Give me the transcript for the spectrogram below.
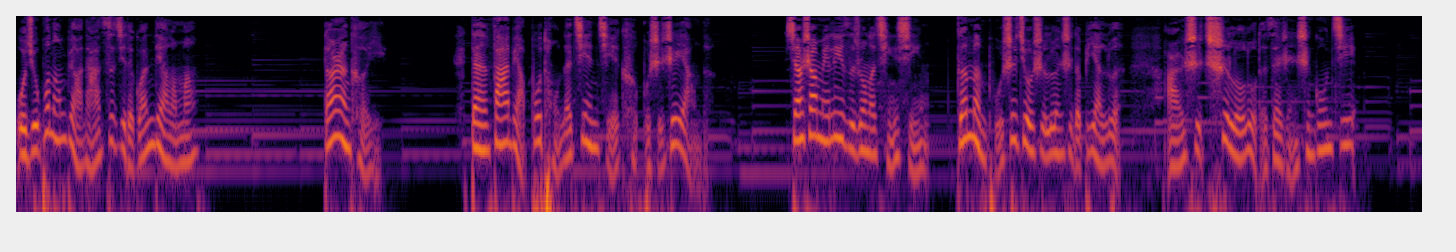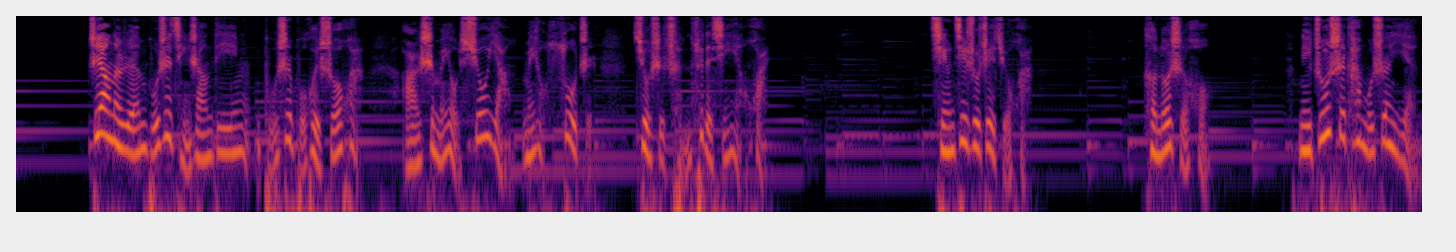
我就不能表达自己的观点了吗？”当然可以，但发表不同的见解可不是这样的。像上面例子中的情形，根本不是就事论事的辩论，而是赤裸裸的在人身攻击。这样的人不是情商低，不是不会说话，而是没有修养、没有素质，就是纯粹的心眼坏。请记住这句话：很多时候，你诸事看不顺眼，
